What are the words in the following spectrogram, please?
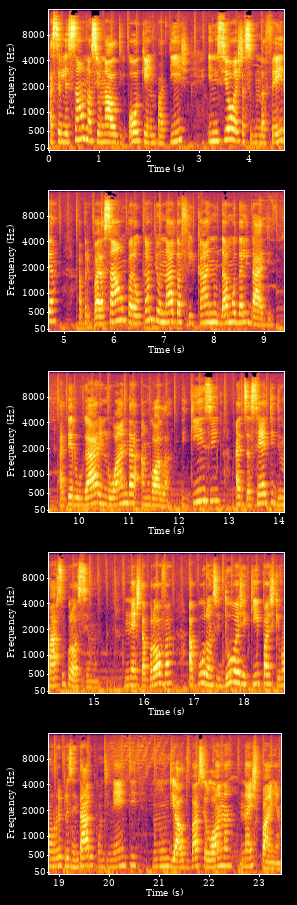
A Seleção Nacional de Hockey em Patins iniciou esta segunda-feira a preparação para o Campeonato Africano da modalidade, a ter lugar em Luanda, Angola, de 15 a 17 de março próximo. Nesta prova, apuram-se duas equipas que vão representar o continente no Mundial de Barcelona, na Espanha.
